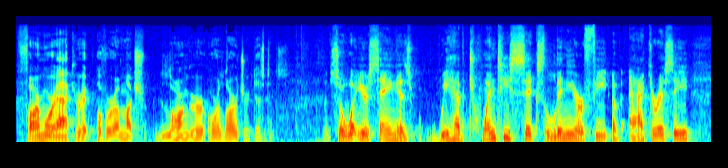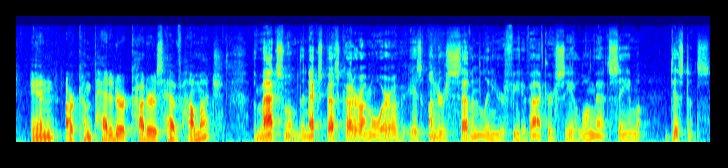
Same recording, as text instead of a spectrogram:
far more accurate over a much longer or larger distance. So what you're saying is we have 26 linear feet of accuracy and our competitor cutters have how much? The maximum, the next best cutter I'm aware of is under seven linear feet of accuracy along that same distance.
